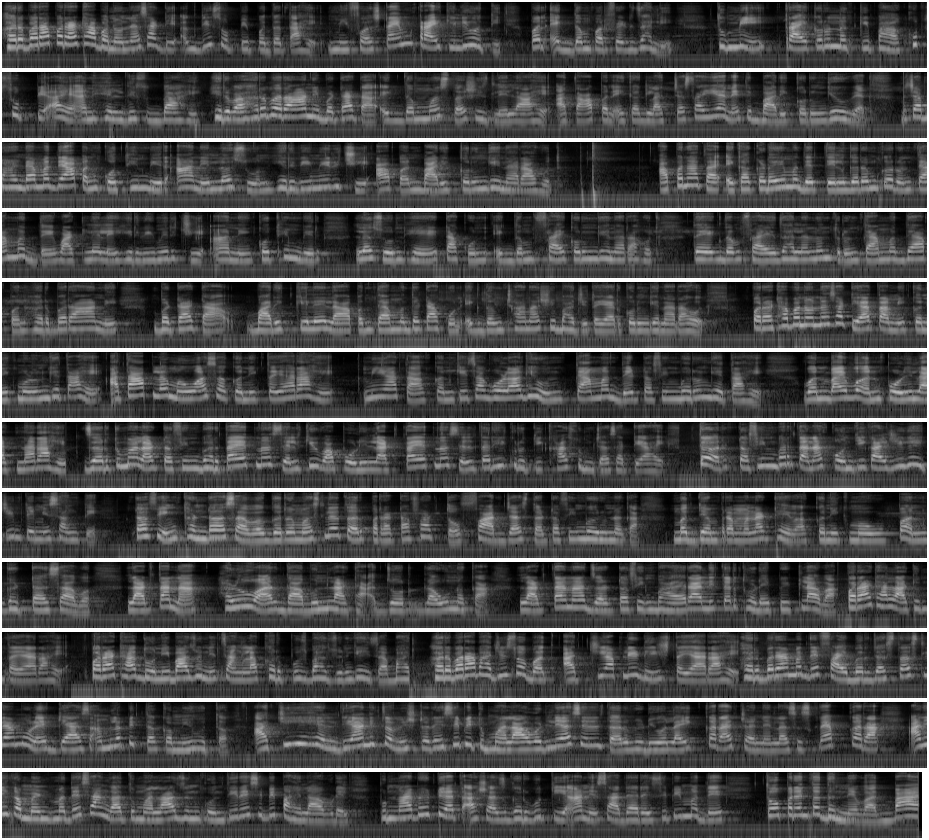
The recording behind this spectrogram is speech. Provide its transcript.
हरभरा पराठा बनवण्यासाठी अगदी सोपी पद्धत आहे. मी फर्स्ट टाईम ट्राय केली होती पण एकदम परफेक्ट झाली. तुम्ही ट्राय करून नक्की पहा. खूप सोपी आहे आणि हेल्दीसुद्धा आहे. हिरवा हरभरा आणि बटाटा एकदम मस्त शिजलेला आहे. आता आपण एका ग्लासच्या साह्याने ते बारीक करून घेऊयात. त्याच्या भांड्यामध्ये आपण कोथिंबीर आणि लसूण हिरवी मिरची आपण बारीक करून घेणार आहोत. आपण आता एका कढईमध्ये तेल गरम करून त्यामध्ये वाटलेले हिरवी मिरची आणि कोथिंबीर लसूण हे टाकून एकदम फ्राय करून घेणार आहोत. ते एकदम फ्राय झाल्यानंतर त्यामध्ये आपण हरभरा आणि बटाटा बारीक केलेला आपण त्यामध्ये टाकून एकदम छान अशी भाजी तयार करून घेणार आहोत. पराठा बनवण्यासाठी आता मी कणिक मळून घेत आहे. आता आपलं मऊ असं कणिक तयार आहे. मी आता कणकेचा गोळा घेऊन त्यामध्ये टफिंग भरून घेत आहे. वन बाय वन पोळी लाटणार आहे. जर तुम्हाला टफिंग भरता येत नसेल किंवा पोळी लाटता येत नसेल तर ही कृती खास तुमच्यासाठी आहे. तर टफिंग भरताना कोणती काळजी घ्यायची ते मी सांगते. टफिंग थंड असावं गरम असलं तर पराठा फाटतो. फार जास्त टफिंग भरू नका. मध्यम प्रमाणात ठेवा. कणिक मऊ पण घट्ट असावं. लाटताना हळूवार दाबून लाटा जोर लावू नका. लाटताना जर टफिंग बाहेर आली तर थोडे पीठ लावा. पराठा लाटून तयार आहे. पराठा दोन्ही बाजूनी चांगला खरपूस भाजून घ्यायचा. भा हरभरा भाजी सोबत आजची आपली डिश तयार आहे. हरभऱ्यामध्ये फायबर जास्त असल्यामुळे गॅस आम्लपित्त कमी होतं. आजची ही हेल्दी आणि चविष्ट रेसिपी तुम्हाला आवडली असेल तर व्हिडिओ लाईक करा चॅनेलला सबस्क्राईब करा आणि कमेंटमध्ये सांगा तुम्हाला अजून कोणती रेसिपी पाहायला आवडेल. पुन्हा भेटूयात अशाच घरगुती आणि साध्या रेसिपीमध्ये. तोपर्यंत धन्यवाद. बाय!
